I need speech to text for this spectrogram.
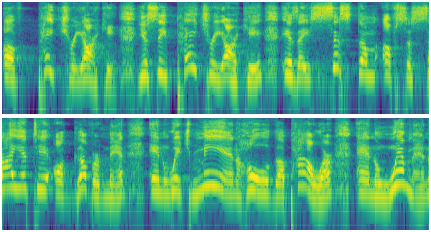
of patriarchy. You see, patriarchy is a system of society or government in which men hold the power and women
